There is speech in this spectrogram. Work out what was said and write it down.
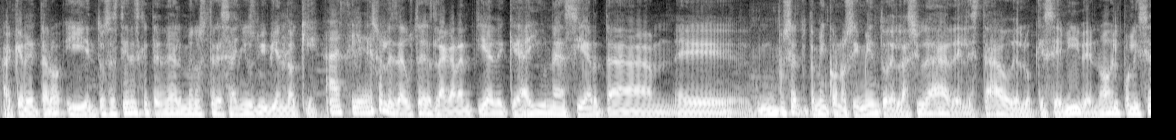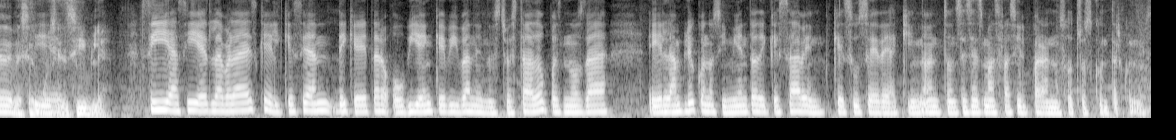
a Querétaro y entonces tienes que tener al menos tres años viviendo aquí. Así es. Eso les da a ustedes la garantía de que hay una cierta, eh, un cierto también conocimiento de la ciudad, del estado, de lo que se vive, ¿no? El policía debe ser muy sensible. Sí, así es. La verdad es que el que sean de Querétaro o bien que vivan en nuestro estado, pues nos da el amplio conocimiento de que saben qué sucede aquí, ¿no? Entonces es más fácil para nosotros contar con ellos.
